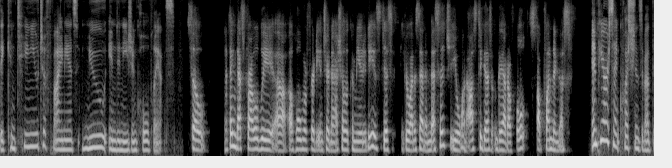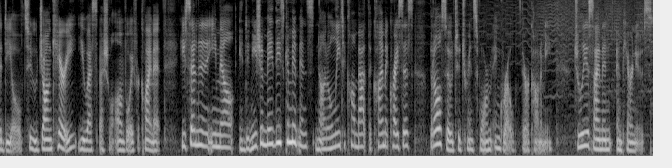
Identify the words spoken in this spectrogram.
that continue to finance new Indonesian coal plants. So I think that's probably a, a homer for the international community. It's just if you want to send a message, you want us to get, get our vote, stop funding us. NPR sent questions about the deal to John Kerry, U.S. Special Envoy for Climate. He sent in an email Indonesia made these commitments not only to combat the climate crisis, but also to transform and grow their economy. Julia Simon, NPR News.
